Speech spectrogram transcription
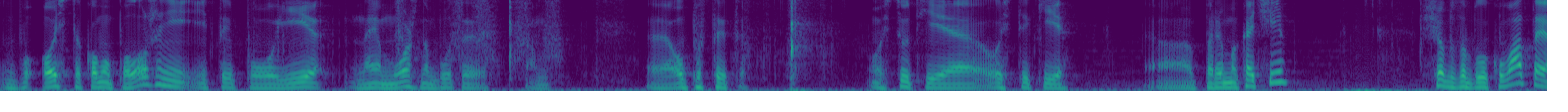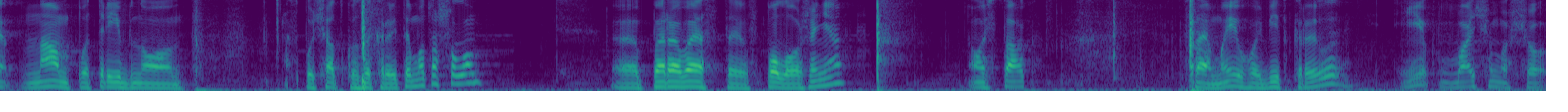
в ось такому положенні, і, типу, її не можна буде там, е, опустити. Ось тут є ось такі е, перемикачі. Щоб заблокувати, нам потрібно спочатку закрити мотошолом, перевести в положення. Ось так. Все, ми його відкрили і бачимо, що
